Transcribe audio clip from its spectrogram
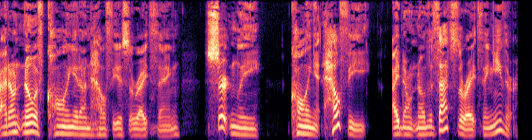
I don't know if calling it unhealthy is the right thing. Certainly, calling it healthy, I don't know that that's the right thing either.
